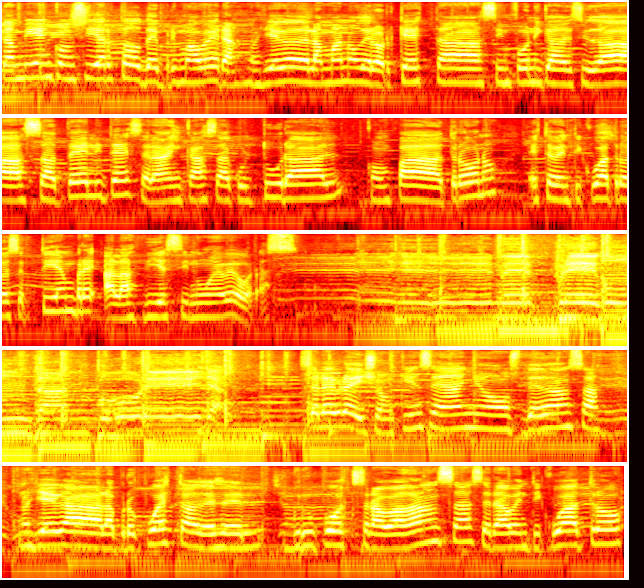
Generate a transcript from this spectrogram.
También concierto de primavera, nos llega de la mano de la Orquesta Sinfónica de Ciudad Satélite, será en Casa Cultural con Patrono este 24 de septiembre a las 19 horas. Me preguntan por ella. Celebration, 15 años de danza, nos llega la propuesta desde el grupo Extravadanza, será 24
